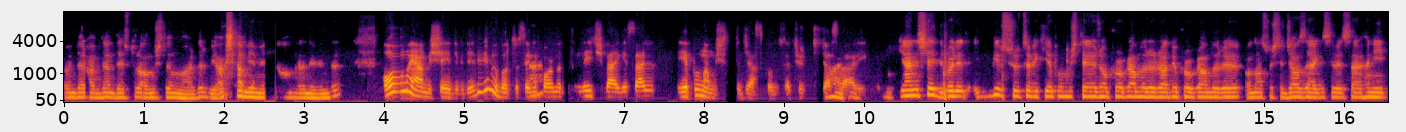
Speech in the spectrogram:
Önder abiden destur almışlığım vardır. Bir akşam yemeğinde onların evinde. Olmayan bir şeydi bir de değil mi Batu? Senin Ha? formatında hiç belgesel yapılmamıştı caz konusunda, Türk caz tarihi. Yani şeydi böyle bir sürü tabii ki yapılmış televizyon programları, radyo programları, ondan sonra işte caz dergisi vesaire hani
